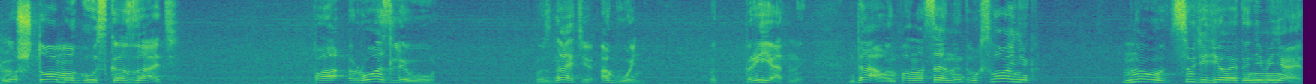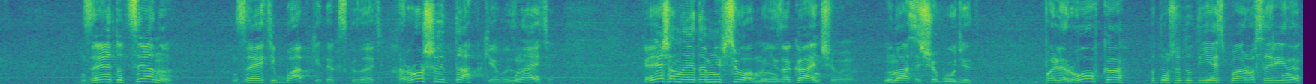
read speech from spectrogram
Ну что могу сказать? По розливу, вы знаете, огонь. Вот приятный. Да, он полноценный двухслойник, но сути дела это не меняет. За эту цену, за эти бабки, так сказать, хорошие тапки, вы знаете. Конечно, на этом не все, мы не заканчиваем. У нас еще будет полировка, потому что тут есть пару соринок.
